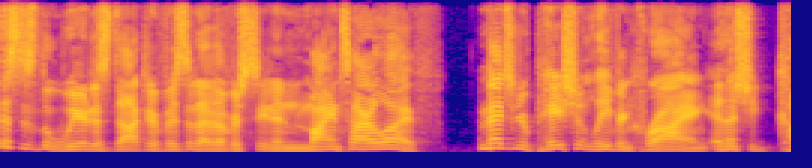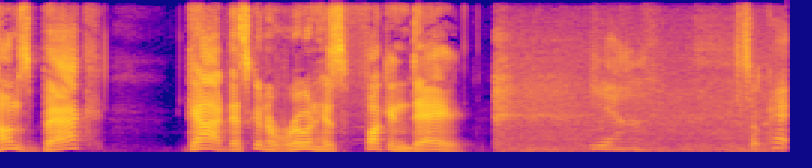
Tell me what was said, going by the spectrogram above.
This is the weirdest doctor visit I've ever seen in my entire life. Imagine your patient leaving crying and then she comes back. God, that's gonna ruin his fucking day. Yeah, it's okay.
